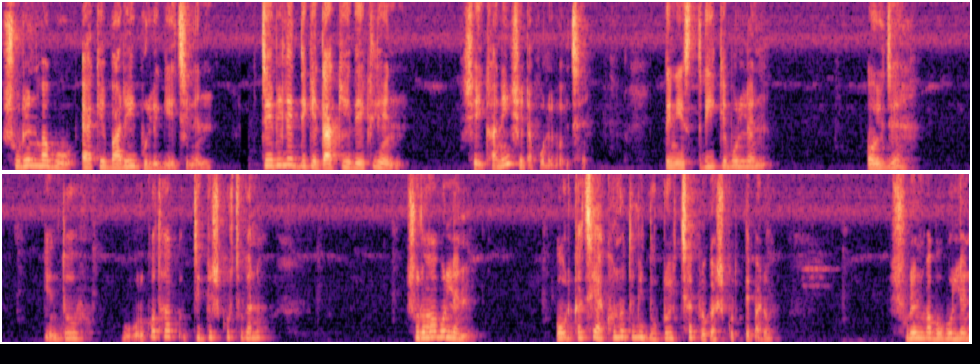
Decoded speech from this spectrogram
সুরেনবাবু একেবারেই ভুলে গিয়েছিলেন। টেবিলের দিকে তাকিয়ে দেখলেন, সেইখানেই সেটা পড়ে রয়েছে। তিনি স্ত্রীকে বললেন, ওই যে, কিন্তু ওর কথা জিজ্ঞেস করছ কেন? সুরমা বললেন, ওর কাছে এখনও তুমি দুটো ইচ্ছা প্রকাশ করতে পারো। সুরেনবাবু বললেন,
